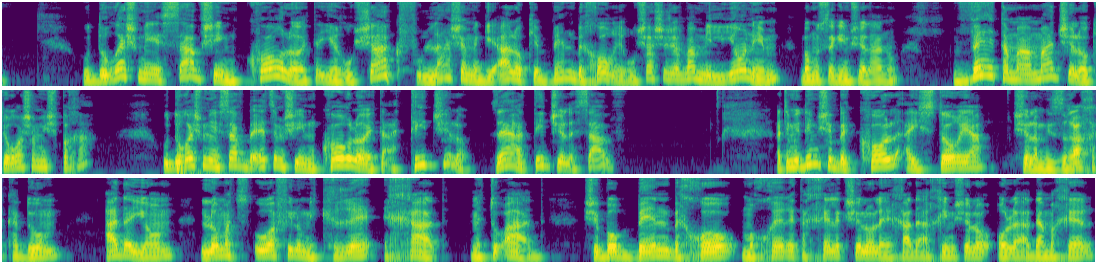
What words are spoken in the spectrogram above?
הוא דורש מעשיו שימכור לו את הירושה הכפולה שמגיעה לו כבן בכור, ירושה ששווה מיליונים במושגים שלנו, ואת המעמד שלו כראש המשפחה. הוא דורש מעשיו בעצם שימכור לו את העתיד שלו, זה העתיד של עשיו. אתם יודעים שבכל ההיסטוריה של המזרח הקדום עד היום לא מצאו אפילו מקרה אחד מתועד שבו בן בכור מוכר את החלק שלו לאחד האחים שלו או לאדם אחר?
